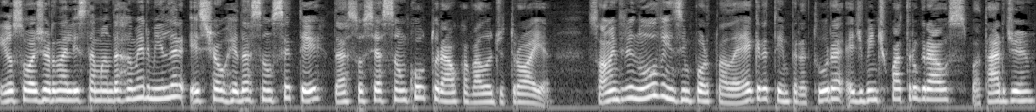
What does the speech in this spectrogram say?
Eu sou a jornalista Amanda Hammermiller, este é o Redação CT da Associação Cultural Cavalo de Troia. Sol entre nuvens em Porto Alegre, a temperatura é de 24 graus. Boa tarde.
